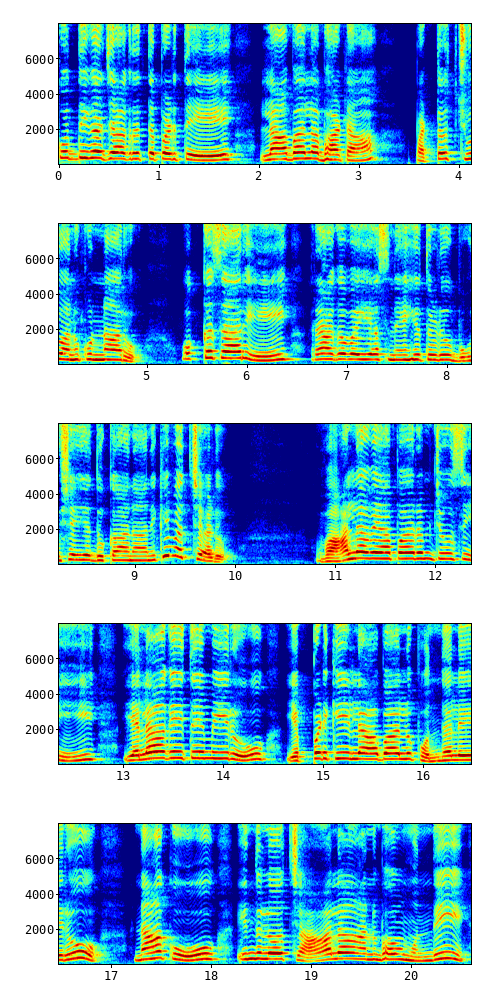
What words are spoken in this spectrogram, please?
కొద్దిగా జాగ్రత్త పడితే లాభాల బాట పట్టొచ్చు అనుకున్నారు. ఒక్కసారి రాఘవయ్య స్నేహితుడు భూషయ్య దుకాణానికి వచ్చాడు. వాళ్ళ వ్యాపారం చూసి ఎలాగైతే మీరు ఎప్పటికీ లాభాలు పొందలేరు నాకు ఇందులో చాలా అనుభవం ఉంది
